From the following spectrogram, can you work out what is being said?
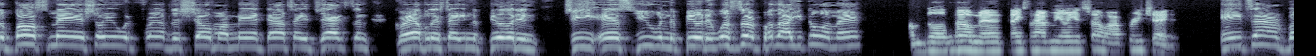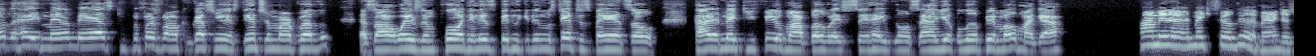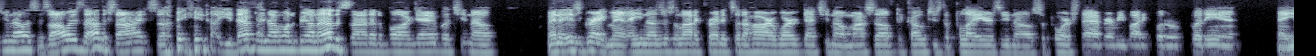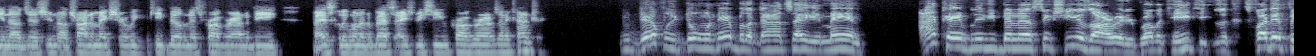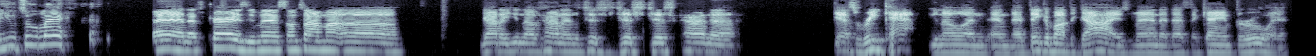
The Boss Man Show here with friend of the show, my man Donte Jackson, Grambling State in the building, GSU in the building. What's up, brother? How you doing, man? I'm doing well, man. Thanks for having me on your show. I appreciate it. Anytime, brother. Hey, man, let me ask you. But first of all, congrats on your extension, my brother. That's always important in this business to get them extensions, man. So, how did it make you feel, my brother, when they say, hey, we're going to sign you up a little bit more, my guy? I mean, it, it makes you feel good, man, because you know it's, it's always the other side. So you know you definitely don't want to be on the other side of the ball game. But you know, man, it's great, man. You know, just a lot of credit to the hard work that you know myself, the coaches, the players, you know, support staff, everybody put uh, put in, and you know, just you know, trying to make sure we keep building this program to be basically one of the best HBCU programs in the country. You definitely doing there, brother Donte. And man, I can't believe you've been there six years already, brother. Can you keep it's for for you too, man? Man, that's crazy, man. Sometimes I uh gotta, you know, kind of just just just kind of guess recap, you know, and, and and think about the guys, man, that that came through, and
